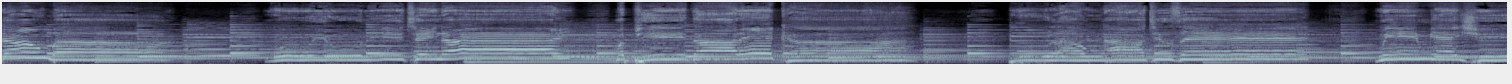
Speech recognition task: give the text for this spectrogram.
တောင်းပါငိုယူနေချိန်တိုင်းမပြေတာတဲ့ခါဘူလောင်နာခြင်းစေမင်းမြဲရှိ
